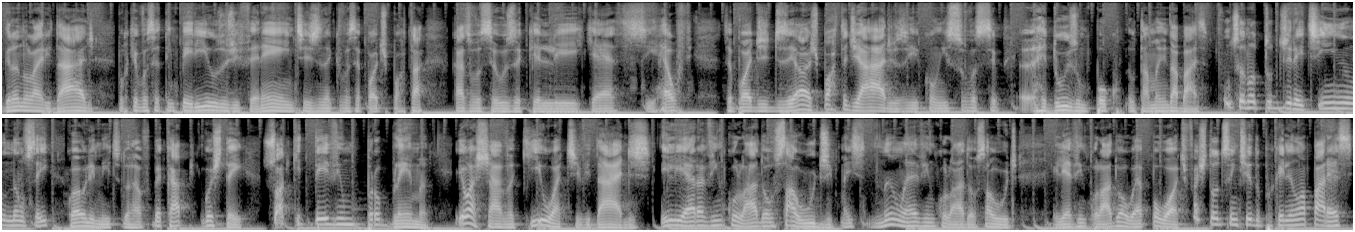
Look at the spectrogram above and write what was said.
granularidade, porque você tem períodos diferentes né, que você pode exportar. Caso você use aquele QS Health, você pode dizer, oh, exporta diários, e com isso você uh, reduz um pouco o tamanho da base. Funcionou tudo direitinho, não sei qual é o limite do Health Backup, gostei. Só que teve um problema. Eu achava que o Atividades ele era vinculado ao saúde, mas não é vinculado ao saúde. Ele é vinculado ao Apple Watch. Faz todo sentido, porque ele não aparece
